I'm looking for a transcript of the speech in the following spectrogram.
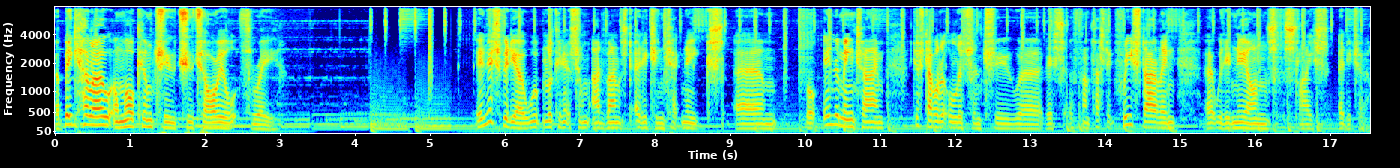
A big hello and welcome to tutorial 3. In this video we'll be looking at some advanced editing techniques um, but in the meantime just have a little listen to uh, this fantastic freestyling uh, within Neon's Slice editor.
